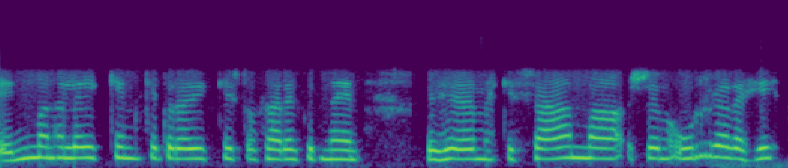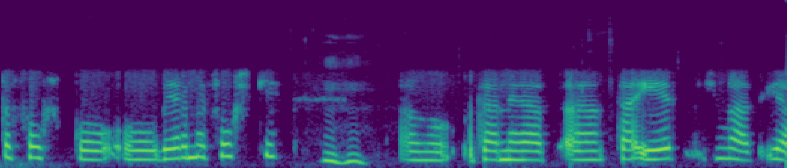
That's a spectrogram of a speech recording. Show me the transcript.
einmannaleikin getur aukist og það er einhvern veginn við höfum ekki sama sem úrraði að hitta fólk og, og vera með fólki. Mm -hmm þannig að, að það er svona, já,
